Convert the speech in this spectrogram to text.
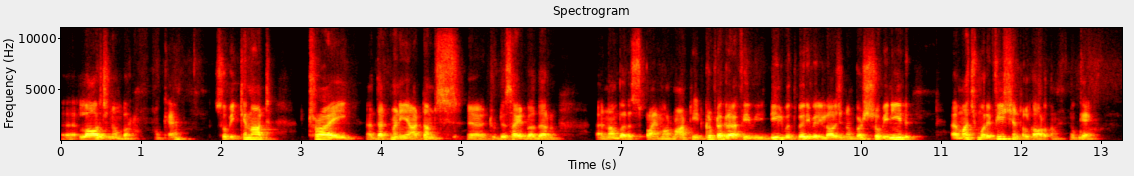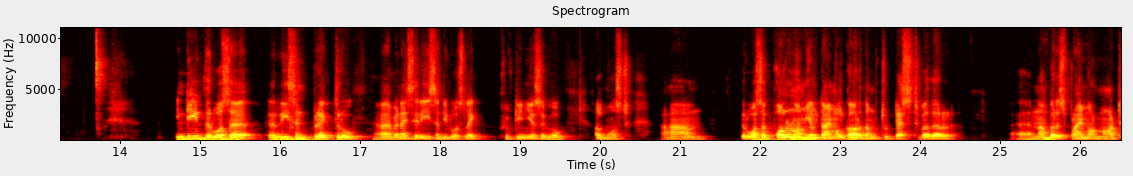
a large number, okay. So we cannot try that many attempts uh, to decide whether a number is prime or not. In cryptography, we deal with very, very large numbers. So we need a much more efficient algorithm. Okay. Indeed, there was a, a recent breakthrough. Uh, when I say recent, it was like 15 years ago, almost. Um, there was a polynomial time algorithm to test whether a number is prime or not.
